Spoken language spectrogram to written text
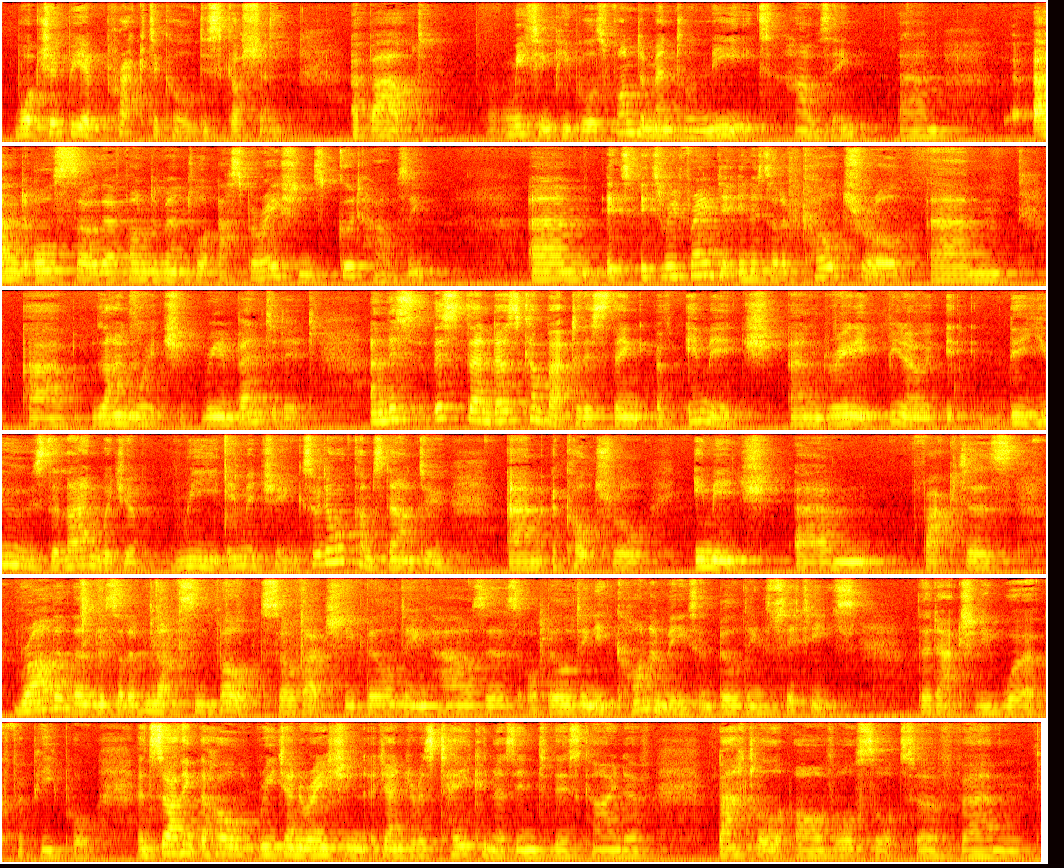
what should be a practical discussion about meeting people's fundamental needs, housing, um, and also their fundamental aspirations, good housing. Um, it's, it's reframed it in a sort of cultural um, uh, language, reinvented it. And this, this then does come back to this thing of image and really, you know, it, they use the language of re-imaging. So it all comes down to um, a cultural image um, factors rather than the sort of nuts and bolts of actually building houses or building economies and building cities that actually work for people. And so I think the whole regeneration agenda has taken us into this kind of battle of all sorts of um,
